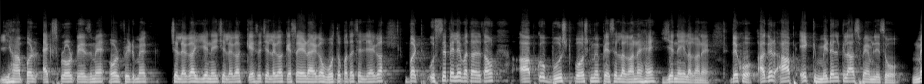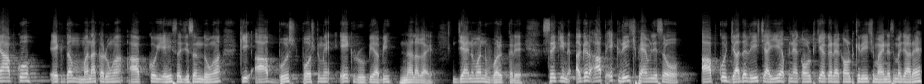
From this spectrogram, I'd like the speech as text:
यहाँ पर एक्सप्लोर पेज में और फ़ीड में चलेगा, ये नहीं चलेगा, कैसे चलेगा, कैसे ऐड आएगा, वो तो पता चल जाएगा। बट उससे पहले बता देता हूँ, आपको बूस्ट पोस्ट में पैसे लगाना है, ये नहीं लगाना है। देखो, अगर आप एक मिडिल क्लास फैमिली से हो, मैं आपको एकदम मना करूँगा, आपको यही सजेशन दूँगा कि आप बूस्ट पोस्ट में एक रुपया भी ना लगाए जेनवन वर्क करें। सेकेंड अगर आप एक रिच फैमिली से हो आपको ज़्यादा रीच चाहिए अपने अकाउंट की, अगर अकाउंट की रीच माइनस में जा रहा है,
